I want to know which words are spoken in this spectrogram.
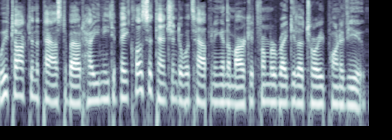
We've talked in the past about how you need to pay close attention to what's happening in the market from a regulatory point of view.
